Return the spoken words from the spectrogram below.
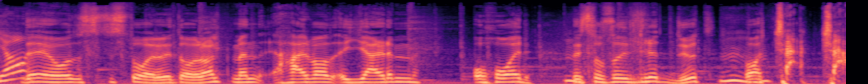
Ja. Det er jo, står jo litt overalt, men her var det hjelm og hår. Det så så ryddig ut. Det var tja, tja! Mm.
